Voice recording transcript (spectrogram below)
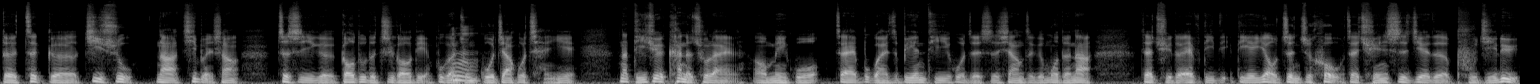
的这个技术，那基本上这是一个高度的制高点，不管从国家或产业，那的确看得出来哦，美国在不管是 BNT 或者是像这个莫德纳，在取得 F D D A 药证之后，在全世界的普及率，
